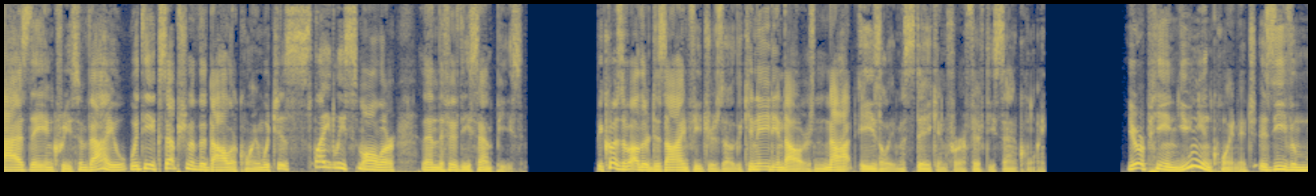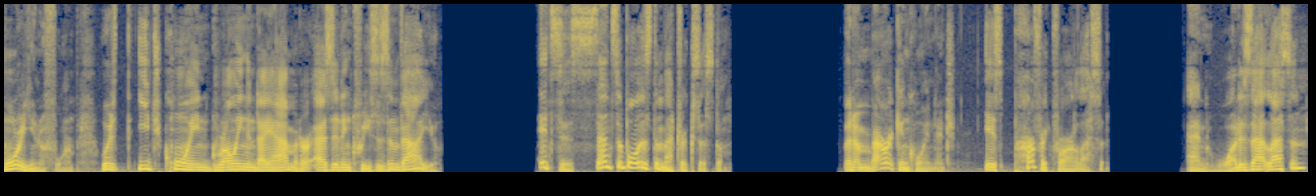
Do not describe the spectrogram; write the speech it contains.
as they increase in value, with the exception of the dollar coin, which is slightly smaller than the 50 cent piece. Because of other design features, though, the Canadian dollar is not easily mistaken for a 50 cent coin. European Union coinage is even more uniform, with each coin growing in diameter as it increases in value. It's as sensible as the metric system. But American coinage is perfect for our lesson. And what is that lesson?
